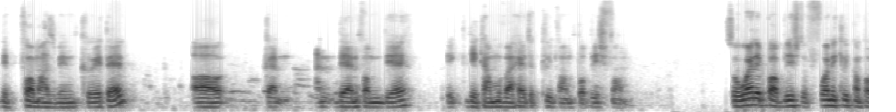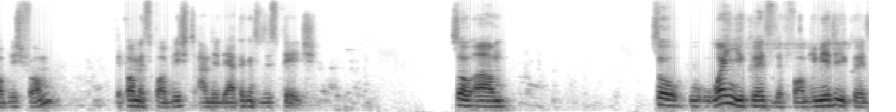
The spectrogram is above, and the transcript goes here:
the form has been created or can, and then from there, they, they can move ahead to click on publish form. So when they publish, the when they click on publish form, the form is published and they are taken to this page. So um, so when you create the form, immediately you create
